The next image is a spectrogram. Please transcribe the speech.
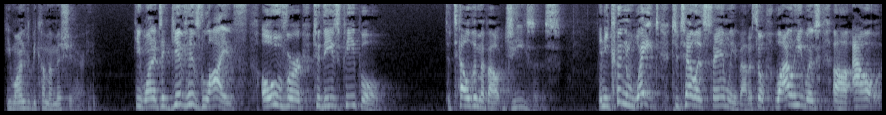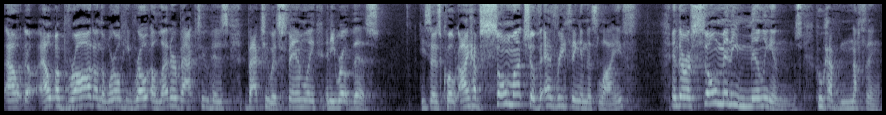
He wanted to become a missionary. He wanted to give his life over to these people to tell them about Jesus. And he couldn't wait to tell his family about it. So while he was uh, out, out, out abroad on the world, he wrote a letter back to his, back to his family, and he wrote this. He says, quote, I have so much of everything in this life, and there are so many millions who have nothing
